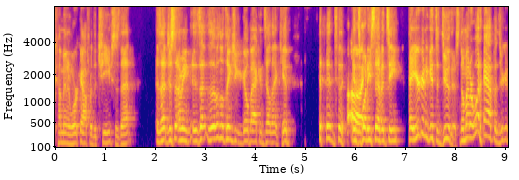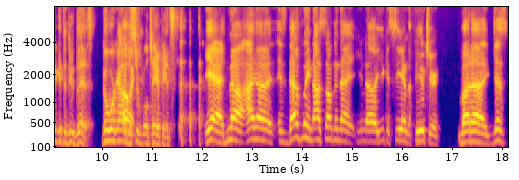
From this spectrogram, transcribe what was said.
come in and work out for the Chiefs. Is that is that just? I mean, is that those are things you could go back and tell that kid in, 2017? Hey, you're going to get to do this. No matter what happens, you're going to get to do this. Go work out oh, with the Super Bowl champions. yeah, no, I. uh It's definitely not something that you know you can see in the future, but uh just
